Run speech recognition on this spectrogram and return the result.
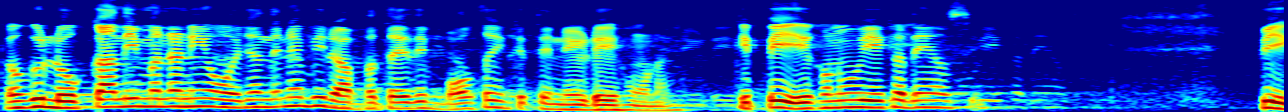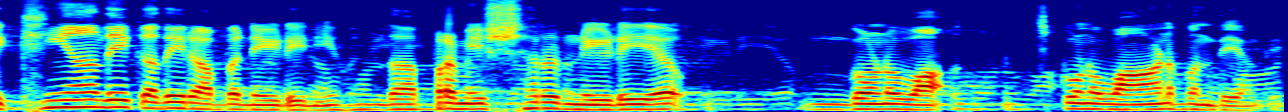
ਕਿਉਂਕਿ ਲੋਕਾਂ ਦੀ ਮੰਨਣੀ ਹੋ ਜਾਂਦੀ ਨੇ ਵੀ ਰੱਬ ਤਾਂ ਇਹਦੇ ਬਹੁਤਾ ਹੀ ਕਿਤੇ ਨੇੜੇ ਹੋਣਾ ਕਿ ਭੇਖ ਨੂੰ ਵੇਖਦੇ ਹਾਂ ਅਸੀਂ। ਭੇਖੀਆਂ ਦੇ ਕਦੇ ਰੱਬ ਨੇੜੇ ਨਹੀਂ ਹੁੰਦਾ, ਪਰਮੇਸ਼ਰ ਨੇੜੇ ਹੈ, ਗੁਣਵਾ, ਗੁਣਵਾਨ ਬੰਦਿਆਂ ਦੇ।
